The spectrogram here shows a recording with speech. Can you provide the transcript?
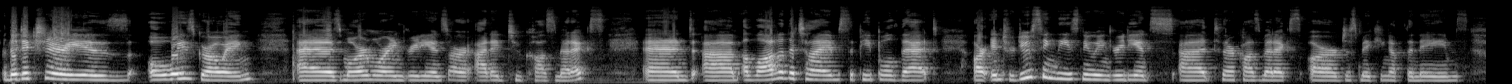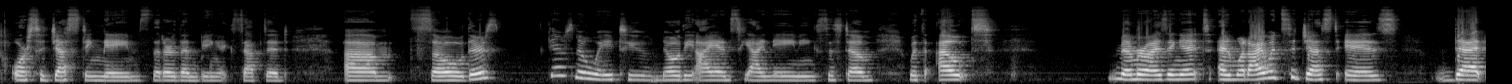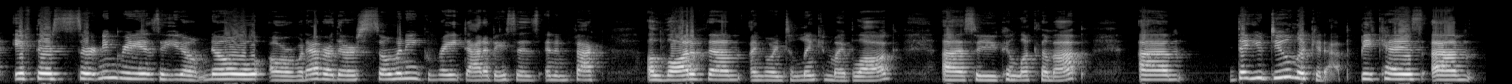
the dictionary is always growing as more and more ingredients are added to cosmetics. And um, a lot of the times, the people that are introducing these new ingredients uh, to their cosmetics are just making up the names or suggesting names that are then being accepted. Um, so there's there's no way to know the INCI naming system without memorizing it. And what I would suggest is that if there's certain ingredients that you don't know or whatever, there are so many great databases, and in fact, a lot of them I'm going to link in my blog uh, so you can look them up. Um, that you do look it up because um,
